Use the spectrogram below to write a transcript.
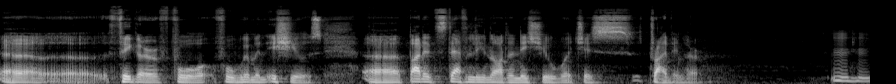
uh, figure for for women issues. Uh, but it's definitely not an issue which is driving her. Mm-hmm.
